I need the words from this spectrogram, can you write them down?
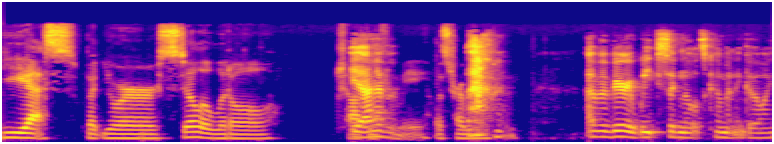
Yes, but you're still a little choppy Yeah, I have for a- me. Let's try one more time. I have a very weak signal. It's coming and going.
